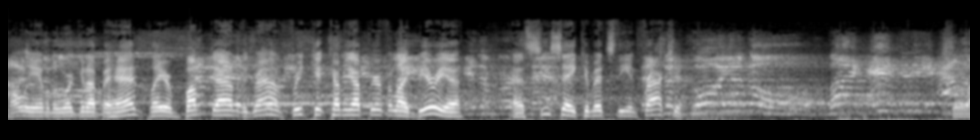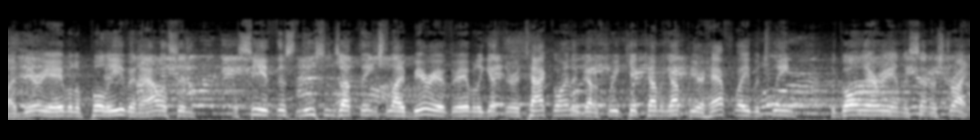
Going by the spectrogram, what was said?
Only able to work it up ahead. Player bumped down to the ground. Free kick coming up here for Liberia as Cisse commits the infraction. So Liberia able to pull even. Allison We'll see if this loosens up things for Liberia if they're able to get their attack going. They've got a free kick coming up here halfway between the goal area and the center stripe.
